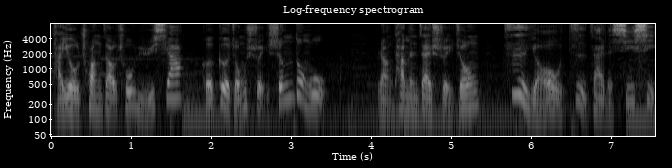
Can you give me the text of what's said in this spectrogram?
他又创造出鱼虾和各种水生动物，让他们在水中。自由自在的嬉戏。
